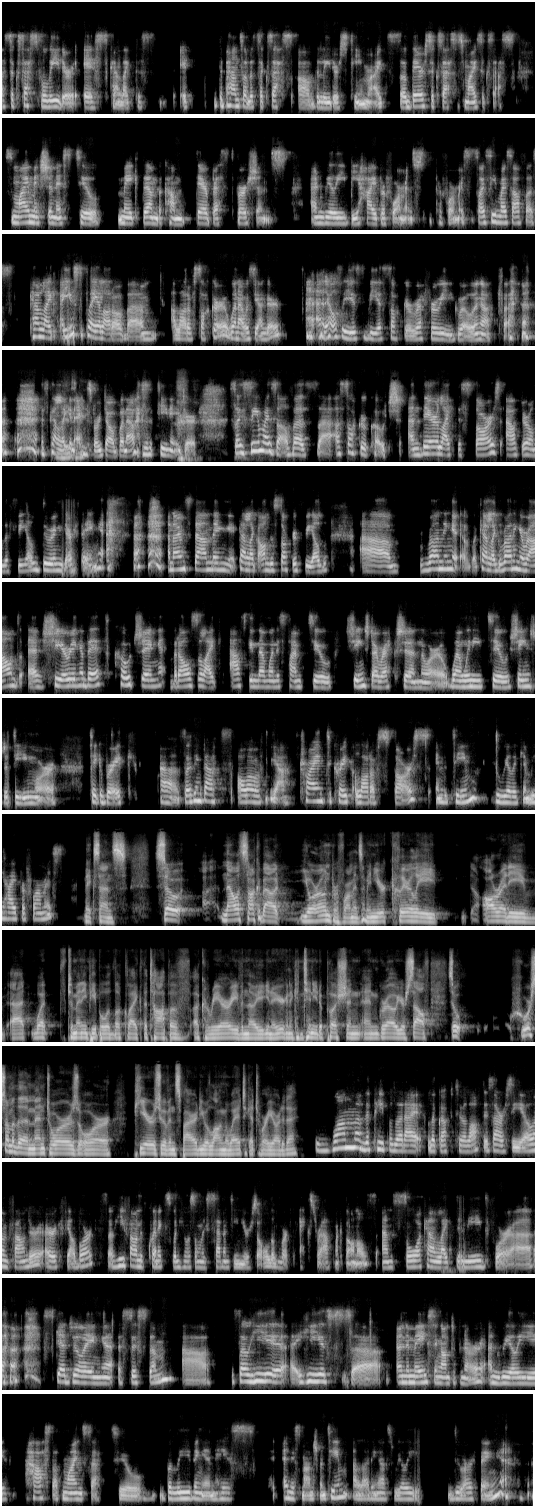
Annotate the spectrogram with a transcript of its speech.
a successful leader is kind of like this it depends on the success of the leader's team, right? So their success is my success. So my mission is to make them become their best versions and really be high performance performers. So I see myself as kind of like I used to play a lot of um, a lot of soccer when I was younger, and I also used to be a soccer referee growing up. it's kind of like an extra job when I was a teenager. So I see myself as uh, a soccer coach, and they're like the stars out there on the field doing their thing. and I'm standing kind of like on the soccer field, um, running, kind of like running around, uh, a bit, coaching, but also like asking them when it's time to change direction or when we need to change the team or take a break. Uh, so I think that's all of yeah, trying to create a lot of stars in the team who really can be high performers. Makes sense. So uh, now let's talk about your own performance. I mean, you're clearly already at what to many people would look like the top of a career, even though you know you're going to continue to push and and grow yourself. So, who are some of the mentors or peers who have inspired you along the way to get to where you are today? one of the people that I look up to a lot is our CEO and founder, Erik Fjellborg. So he founded Quinyx when he was only 17 years old and worked extra at McDonald's and saw kind of like the need for a scheduling a system. Uh, so he he is uh, an amazing entrepreneur and really has that mindset to believing in his in his management team and letting us really do our thing.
